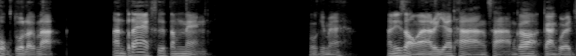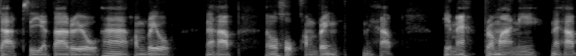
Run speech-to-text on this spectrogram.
หกตัวหลักๆ อันแรกคือตำแหน่งโอเคไหมอันที่สองอระยะทางสามก็การกระจัดสี่อัตราเร็วห้าความเร็วนะครับ แล้วก็หกความเร่งนะครับ เห็นไหมประมาณนี้นะครับ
